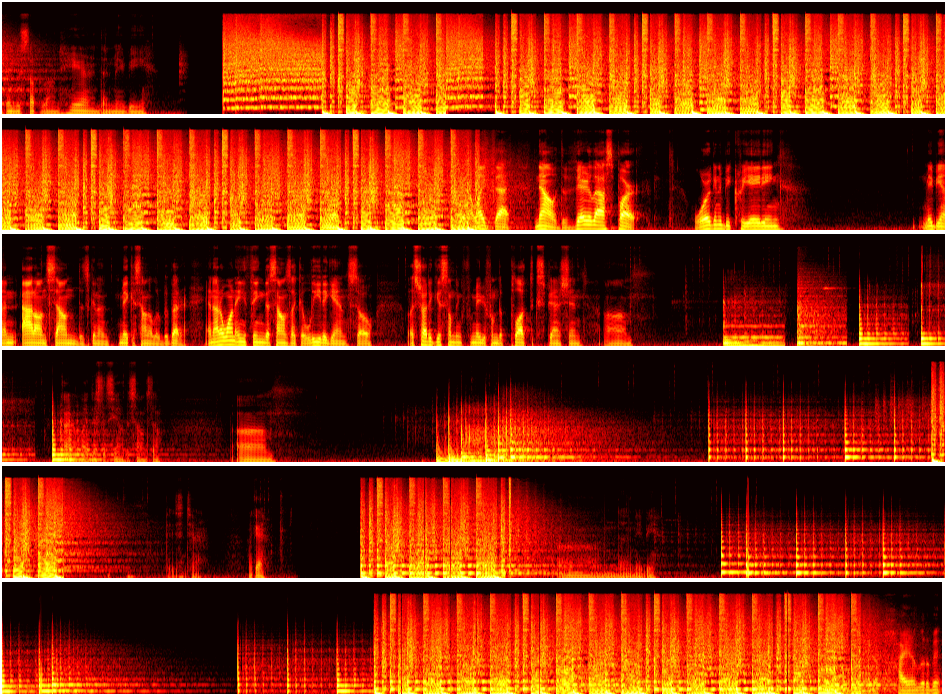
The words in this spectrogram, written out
bring this up around here and then maybe like that. Now, the very last part, we're going to be creating maybe an add-on sound that's going to make it sound a little bit better. And I don't want anything that sounds like a lead again, so let's try to get something from maybe from the plucked expansion. Um, kind of like this. Let's see how this sounds though. Um, Okay. Um, then maybe. higher a little bit.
